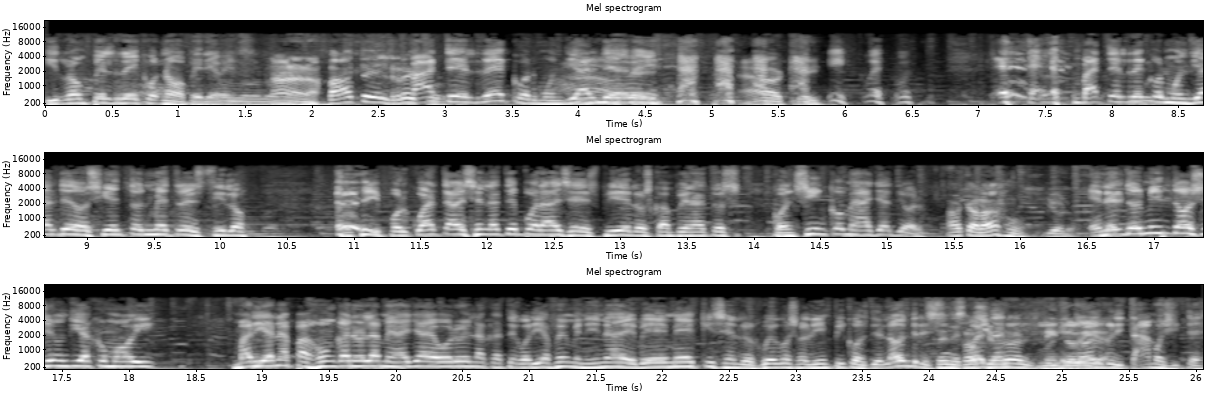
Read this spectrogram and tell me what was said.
y rompe el récord. No, pero. No, no, no. Bate el récord. Bate el récord mundial Ah, de... Ah, ok. Bate el récord mundial de 200 metros de estilo. Y por cuarta vez en la temporada se despide de los campeonatos con cinco medallas de oro. Ah, carajo. Lloro. En el 2012, un día como hoy, Mariana Pajón ganó la medalla de oro en la categoría femenina de BMX en los Juegos Olímpicos de Londres. Sensacional. ¿Recuerdan? Lindo todos día. gritamos y te.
